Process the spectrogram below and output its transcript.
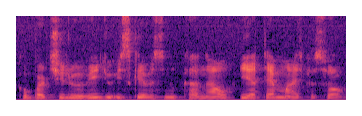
compartilhe o vídeo, inscreva-se no canal e até mais, pessoal.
